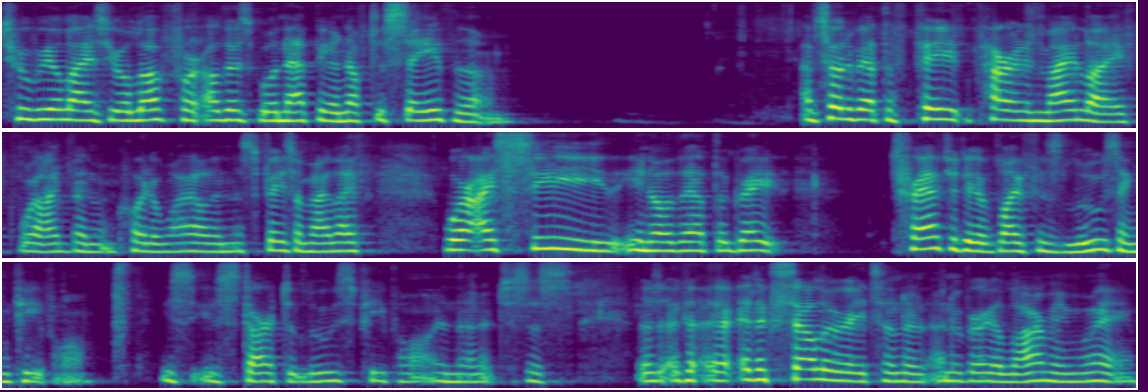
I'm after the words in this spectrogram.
to realize your love for others will not be enough to save them. I'm sort of at the part in my life, well, I've been quite a while in this phase of my life, where I see, you know, that the great tragedy of life is losing people. You, you start to lose people, and then it just it accelerates in a, in a very alarming way.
